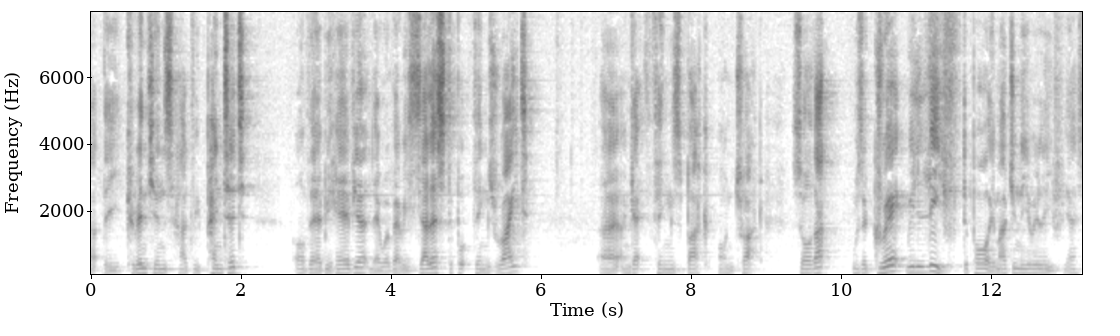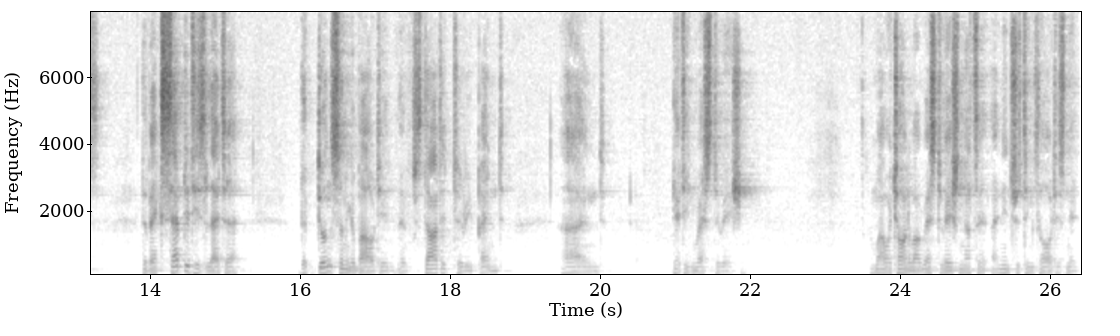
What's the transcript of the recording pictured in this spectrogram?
that the Corinthians had repented of their behavior. They were very zealous to put things right uh, and get things back on track. So that was a great relief to Paul. Imagine the relief, yes? They've accepted his letter, they've done something about it, they've started to repent and getting restoration. And while we're talking about restoration, that's a, an interesting thought, isn't it?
